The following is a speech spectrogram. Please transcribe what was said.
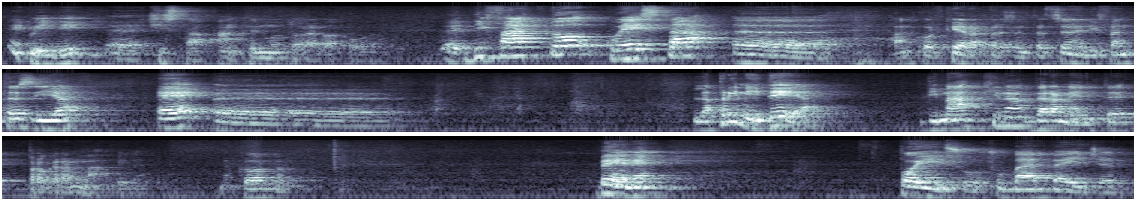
e quindi eh, ci sta anche il motore a vapore. Eh, di fatto questa, eh, ancorché rappresentazione di fantasia, è eh, la prima idea di macchina veramente programmabile. D'accordo? Bene, poi su, su Babbage,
